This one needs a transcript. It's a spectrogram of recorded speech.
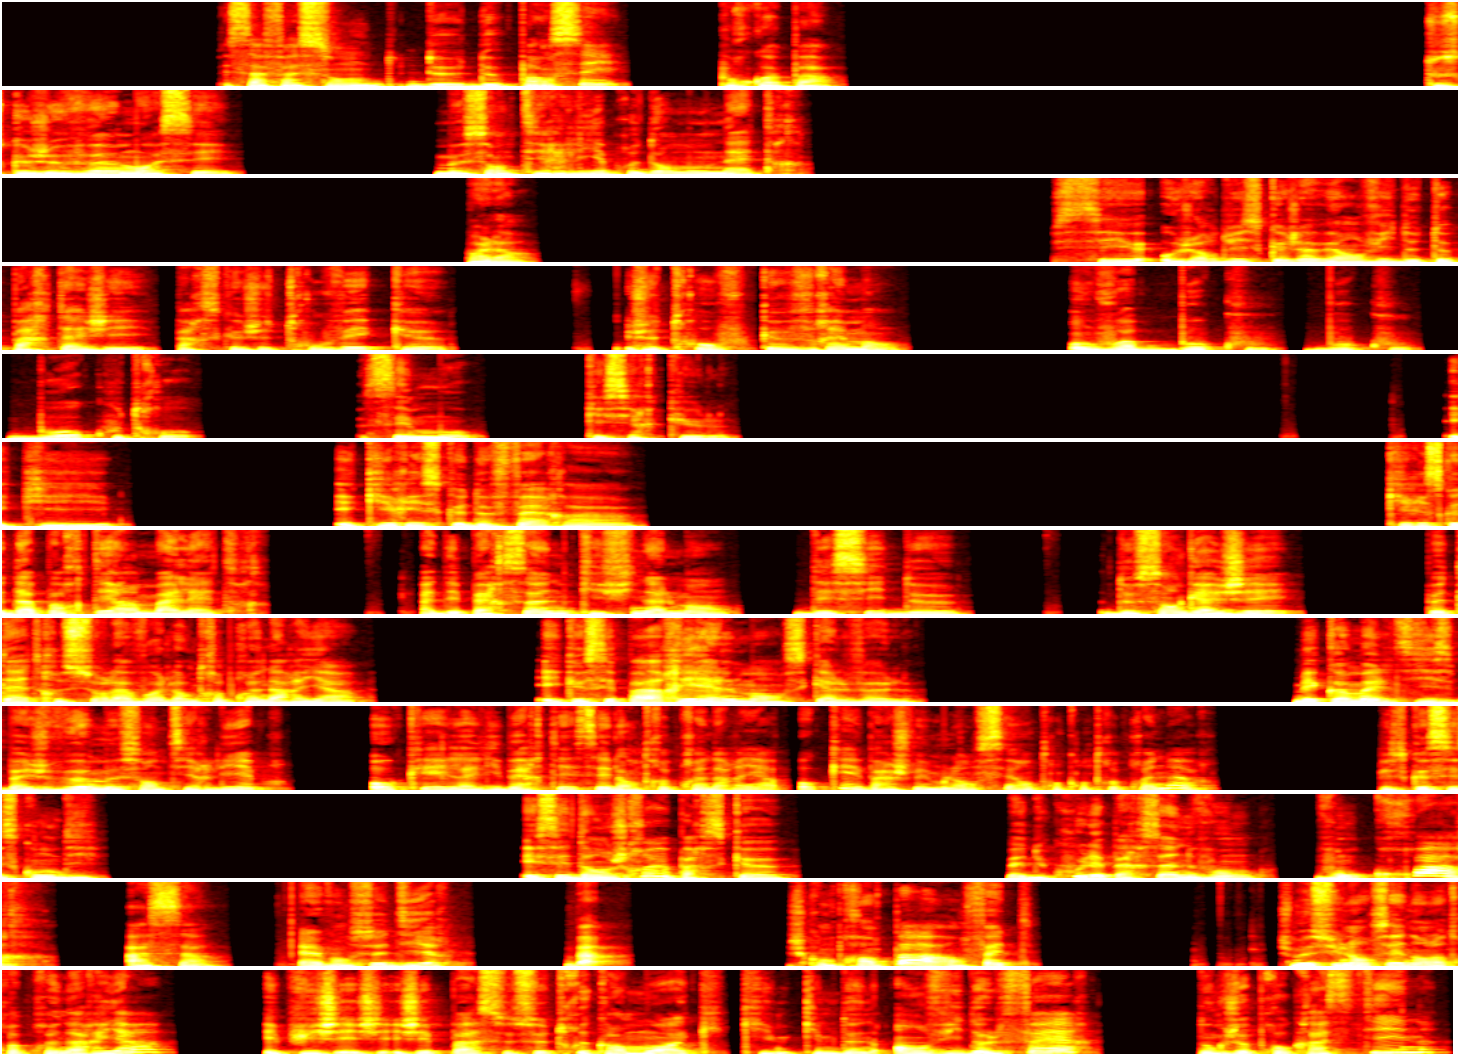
sa façon de, de penser, pourquoi pas tout ce que je veux, moi, c'est me sentir libre dans mon être. Voilà. C'est aujourd'hui ce que j'avais envie de te partager parce que je trouvais que je trouve que vraiment on voit beaucoup, beaucoup, beaucoup trop ces mots qui circulent et qui, et qui risque de faire... Euh, qui risque d'apporter un mal-être à des personnes qui finalement décident de, s'engager peut-être sur la voie de l'entrepreneuriat et que c'est pas réellement ce qu'elles veulent. Mais comme elles disent bah, je veux me sentir libre, ok, la liberté c'est l'entrepreneuriat, ok, bah, je vais me lancer en tant qu'entrepreneur, puisque c'est ce qu'on dit. Et c'est dangereux parce que bah, du coup, les personnes vont, vont croire à ça. Elles vont se dire, bah, je comprends pas, en fait, je me suis lancée dans l'entrepreneuriat, et puis j'ai pas ce, truc en moi qui, me donne envie de le faire, donc je procrastine,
